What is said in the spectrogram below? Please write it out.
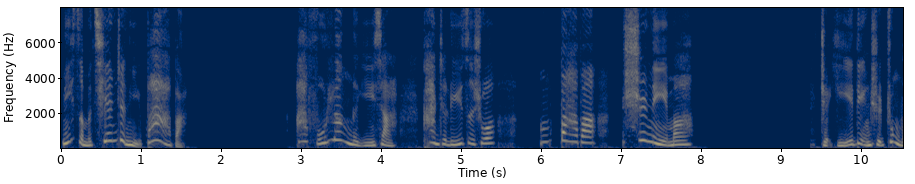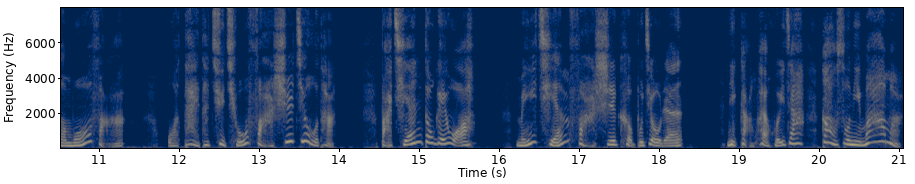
你怎么牵着你爸爸？”阿福愣了一下，看着驴子说：“嗯，爸爸是你吗？”这一定是中了魔法，我带他去求法师救他，把钱都给我。没钱，法师可不救人。你赶快回家告诉你妈妈。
